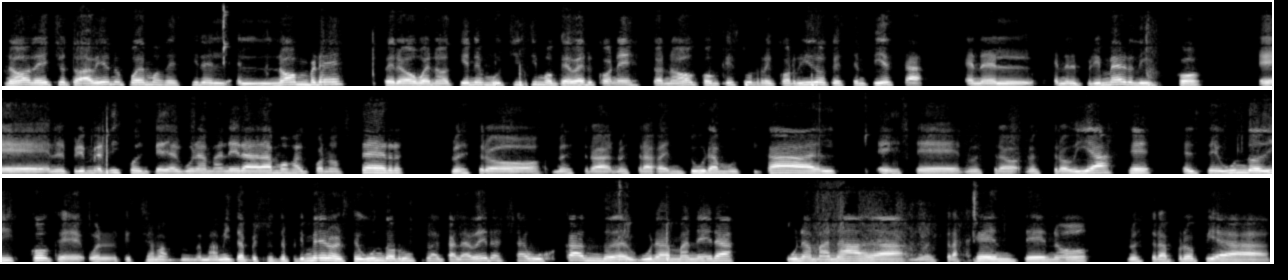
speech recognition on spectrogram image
¿no? De hecho, todavía no podemos decir el, nombre, pero bueno, tiene muchísimo que ver con esto, ¿no? Con que es un recorrido que se empieza en el, en el primer disco, eh, en el primer disco en que de alguna manera damos a conocer nuestro, nuestra, nuestra aventura musical, este, nuestro, nuestro viaje, el segundo disco, que, bueno, que se llama Mamita Peyote primero, el segundo Runfla Calavera, ya buscando de alguna manera una manada, nuestra gente, ¿no? Nuestra propia,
